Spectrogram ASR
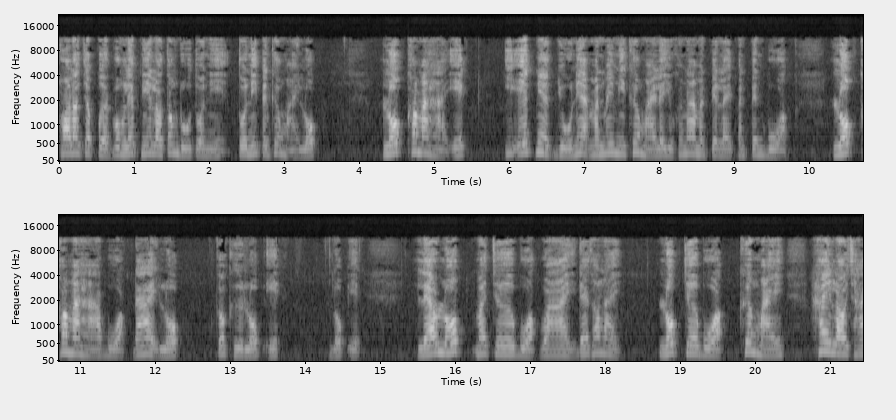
พอเราจะเปิดวงเล็บนี้เราต้องดูตัวนี้ ตัวนี้เป็นเครื่องหมายลบ ลบเข้ามาหา x ex เนี่ยอยู่เนี่ยมันไม่มีเครื่องหมายอะไรอยู่ข้างหน้ามันเป็นอะไร มันเป็นบวก ลบเข้ามาหาบวกได้ลบก็คือลบ x ลบ x แล้วลบมาเจอบวก y ได้เท่าไหร่ ลบเจอบวกเครื่องหมายให้เราใช้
